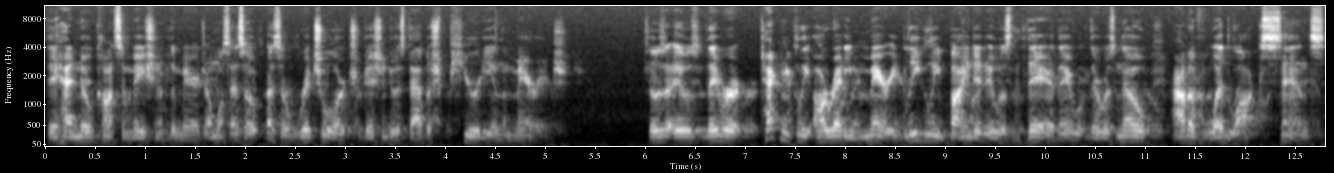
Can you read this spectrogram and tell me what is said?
they had no consummation of the marriage, almost as a as a ritual or tradition to establish purity in the marriage. So it was, it was, they were technically already married, legally binded. It was there. They were, there was no out of wedlock sense.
